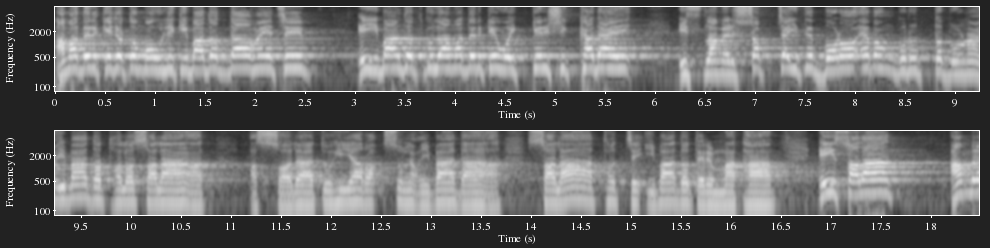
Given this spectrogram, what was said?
আমাদেরকে যত মৌলিক ইবাদত দেওয়া হয়েছে, এই ইবাদতগুলো আমাদেরকে ঐক্যের শিক্ষা দেয়। ইসলামের সবচাইতে বড় এবং গুরুত্বপূর্ণ ইবাদত হলো সালাত। আসসালাতু হিয়া রাসুল ইবাদা। সালাত হচ্ছে ইবাদতের মাথা। এই সালাত আমরা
